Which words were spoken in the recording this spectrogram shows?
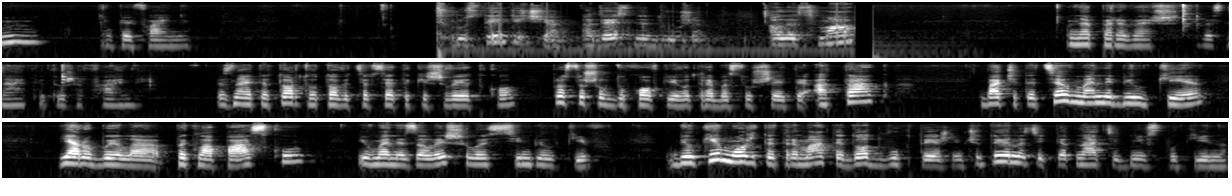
М, Який файний. Хрустить іще, а десь не дуже. Але смак не перевершений. Ви знаєте, дуже файний. Ви знаєте, торт готовиться все-таки швидко. Просто що в духовці його треба сушити. А так, бачите, це в мене білки. Я робила, пекла паску, і в мене залишилось 7 білків. Білки можете тримати до 2 тижнів, 14-15 днів спокійно.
